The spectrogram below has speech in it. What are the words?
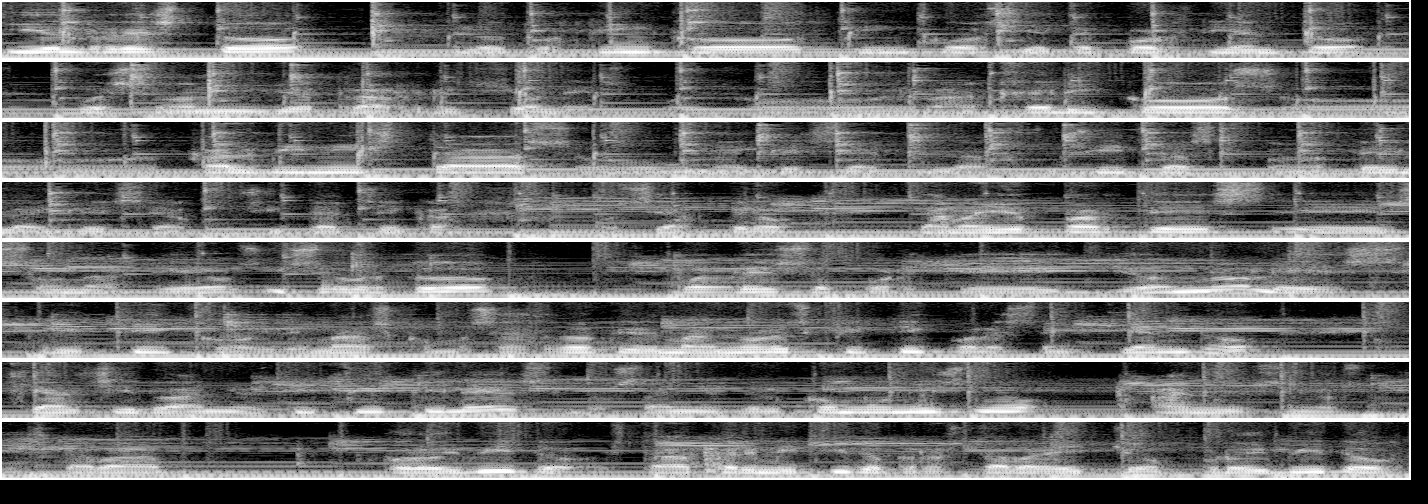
y el resto, el otro 5, 5 7% pues son de otras religiones, pues o evangélicos o calvinistas o una iglesia, las Cusitas que conocéis, la iglesia Cusita checa, o sea, pero la mayor parte eh, son ateos y sobre todo por eso, porque yo no les critico y demás, como sacerdote y demás, no les critico, les entiendo que han sido años difíciles, los años del comunismo, años en los que estaba prohibido, estaba permitido, pero estaba de hecho prohibido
